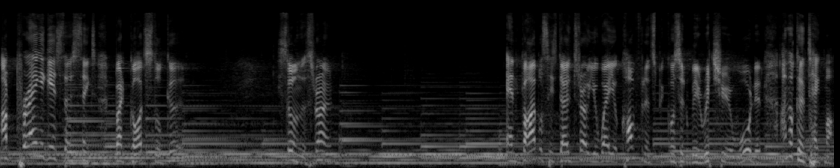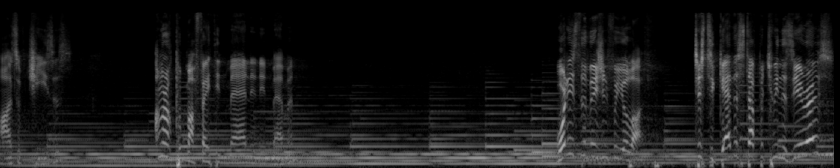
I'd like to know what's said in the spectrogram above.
I'm praying against those things. But God's still good. He's still on the throne. And Bible says, don't throw away your confidence because it'll be richly rewarded. I'm not going to take my eyes off Jesus. I'm going to put my faith in man and in mammon. What is the vision for your life? Just to gather stuff between the zeros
